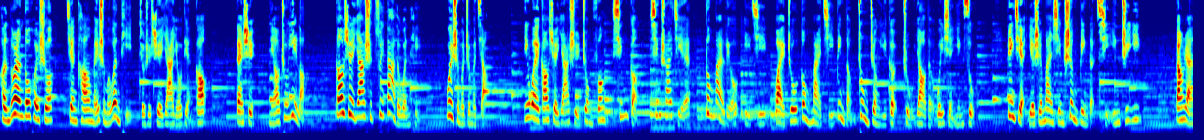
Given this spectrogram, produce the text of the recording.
很多人都会说。健康没什么问题，就是血压有点高。但是你要注意了，高血压是最大的问题。为什么这么讲？因为高血压是中风、心梗、心衰竭、动脉瘤以及外周动脉疾病等重症一个主要的危险因素，并且也是慢性肾病的起因之一。当然，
